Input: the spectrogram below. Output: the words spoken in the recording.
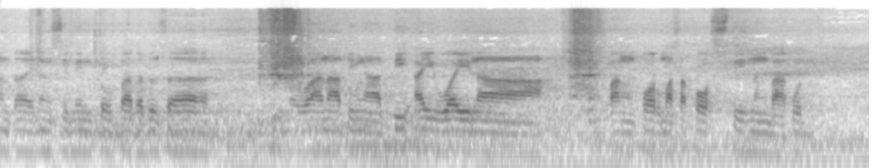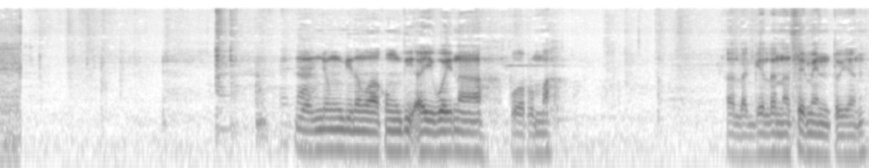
lang tayo ng simento para dun sa ginawa nating ah, DIY na pangporma sa poste ng bakod. Yan yung ginawa kong DIY na forma. Lalagyan lang ng semento yan.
